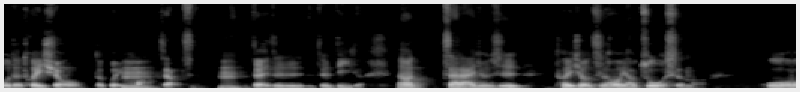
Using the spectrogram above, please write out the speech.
我的退休的规划这样子，嗯，对，这是这是第一个，然后再来就是退休之后要做什么。我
